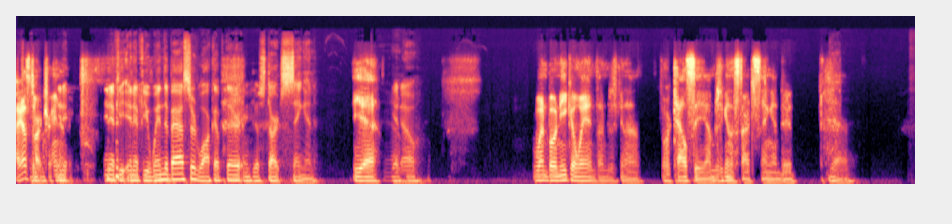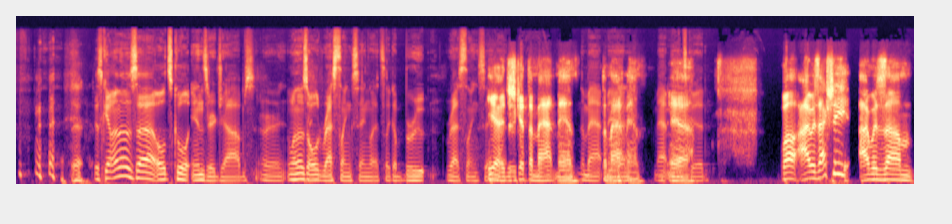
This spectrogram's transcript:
I gotta start And training. it- And if you and if you win the bastard, walk up there and just start singing. Yeah. You know, When Bonica wins, I'm just gonna or Kelsey, I'm just gonna start singing, dude. yeah. Just get one of those uh, old school Inzer jobs or one of those old wrestling singlets, like a brute wrestling singlet. Yeah, just get the mat man. the mat The man. mat man. Mat man's Yeah. good. Well, I was actually I was um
